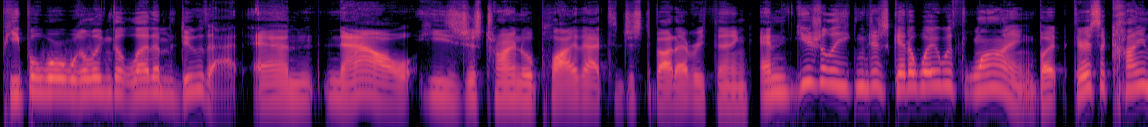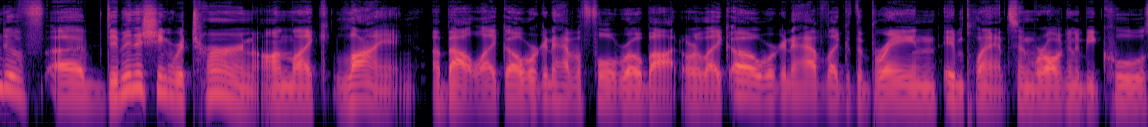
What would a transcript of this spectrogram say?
people were willing to let him do that. And now he's just trying to apply that to just about everything. And usually he can just get away with lying, but there's a kind of uh, diminishing return on like lying about like, oh, we're going to have a full robot or like, oh, we're going to have like the brain implants and we're all going to be cool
